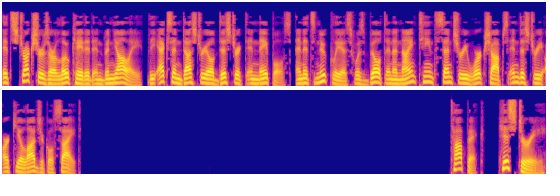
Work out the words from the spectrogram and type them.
Its structures are located in Bagnoli, the ex-industrial district in Naples, and its nucleus was built in a 19th-century workshops industry archaeological site. Topic: History.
